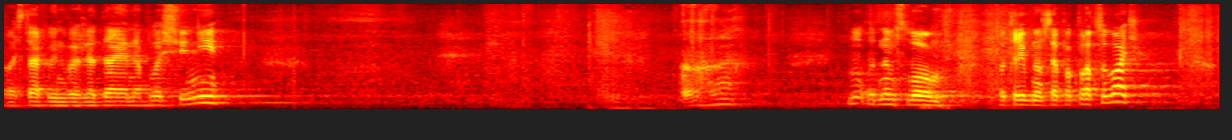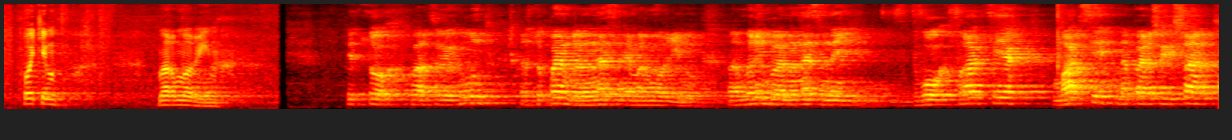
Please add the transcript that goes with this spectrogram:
Ось так він виглядає на площині. Ну, одним словом, потрібно все покварцувати, потім мармурин. Підсох кварцевий ґрунт, приступаємо до нанесення мармурину. Мармурин буде нанесений в двох фракціях: максі на перший шар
